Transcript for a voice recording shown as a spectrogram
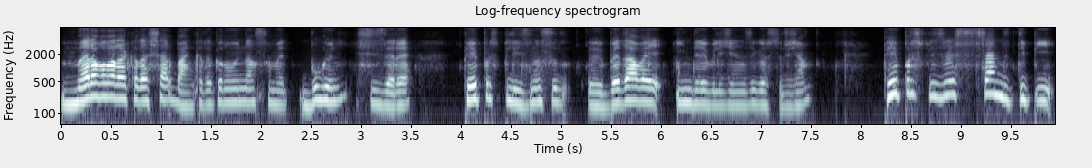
Merhabalar arkadaşlar ben Katakan Oyundan Samet. Bugün sizlere Papers, Please nasıl e, bedavaya indirebileceğinizi göstereceğim. Papers, Please ve Stranded Deep'i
